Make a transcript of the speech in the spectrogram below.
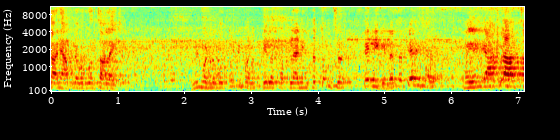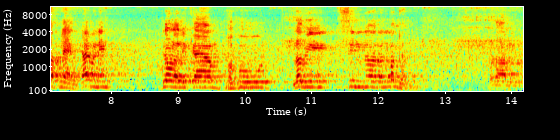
यायचं आणि आपल्याबरोबर चालायचं. मी म्हटलं बघ तुम्ही पण केलं का प्लॅनिंग तर तुमचं त्यांनी केलं तर त्यांचं. मग यांनी आखला आजचा प्लॅन काय म्हणे? देवळाली कॅम्प भगूर लवी सिन्नर आणि मग थोडं आलं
